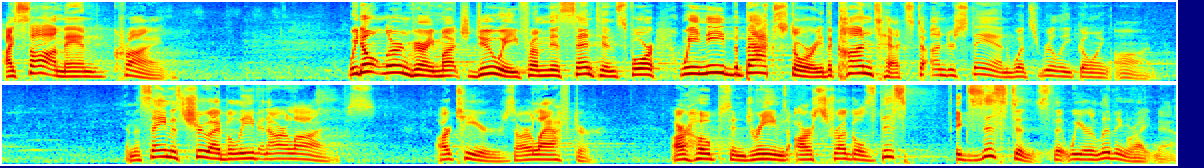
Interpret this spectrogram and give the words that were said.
I saw a man crying. We don't learn very much, do we, from this sentence, for we need the backstory, the context to understand what's really going on. And the same is true, I believe, in our lives our tears, our laughter, our hopes and dreams, our struggles, this existence that we are living right now.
